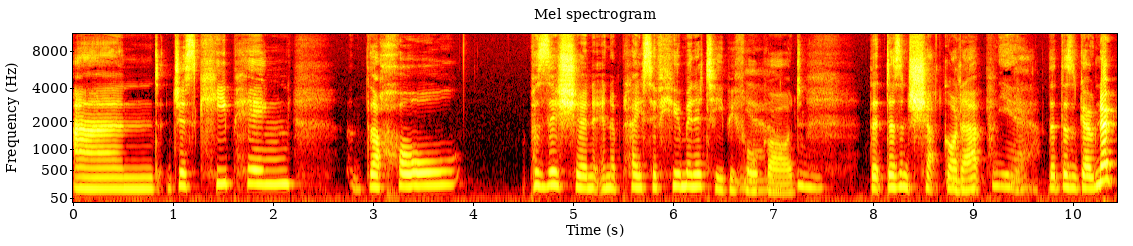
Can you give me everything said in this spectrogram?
and just keeping the whole position in a place of humility before Yeah. God mm. that doesn't shut God up, Yeah. that doesn't go, nope,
